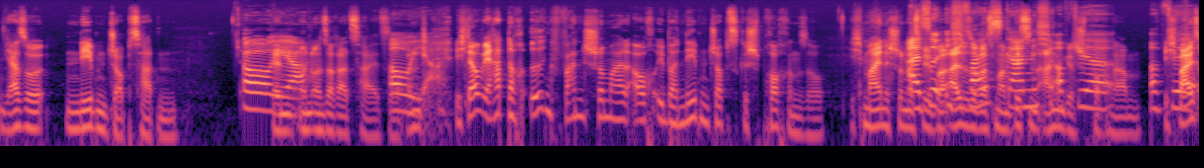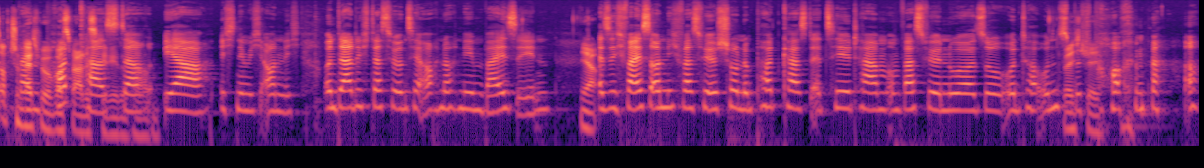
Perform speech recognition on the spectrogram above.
ja, so Nebenjobs hatten Oh in, ja. in unserer Zeit. So. Oh ja. Ich glaube, wir hatten doch irgendwann schon mal auch über Nebenjobs gesprochen, so. Ich meine schon, dass Also wir über all sowas mal ein bisschen nicht, angesprochen wir- haben. Ich weiß auch schon gar nicht über was wir alles geredet da- haben. Ja, ich nämlich auch nicht. Und dadurch, dass wir uns ja auch noch nebenbei sehen. Ja. Also ich weiß auch nicht, was wir schon im Podcast erzählt haben und was wir nur so unter uns Richtig. besprochen haben.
